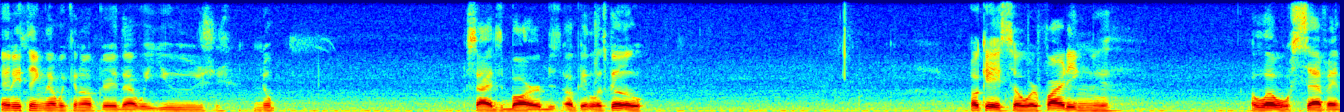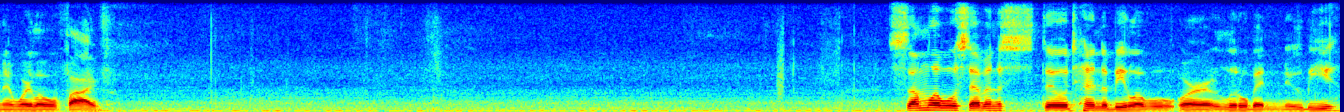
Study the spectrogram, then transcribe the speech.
Anything that we can upgrade that we use. Nope. Besides barbs. Okay, let's go. Okay, so we're fighting a level 7 and we're level 5. Some level 7 still tend to be level, or a little bit newbie.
